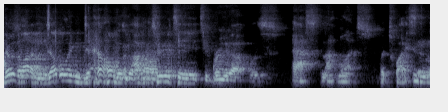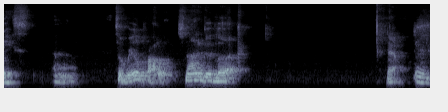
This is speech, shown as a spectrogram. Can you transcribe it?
there was a lot of doubling down. The opportunity to bring it up was passed not once, but twice at Mhm. least. Uh, It's a real problem. It's not a good look. No. You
